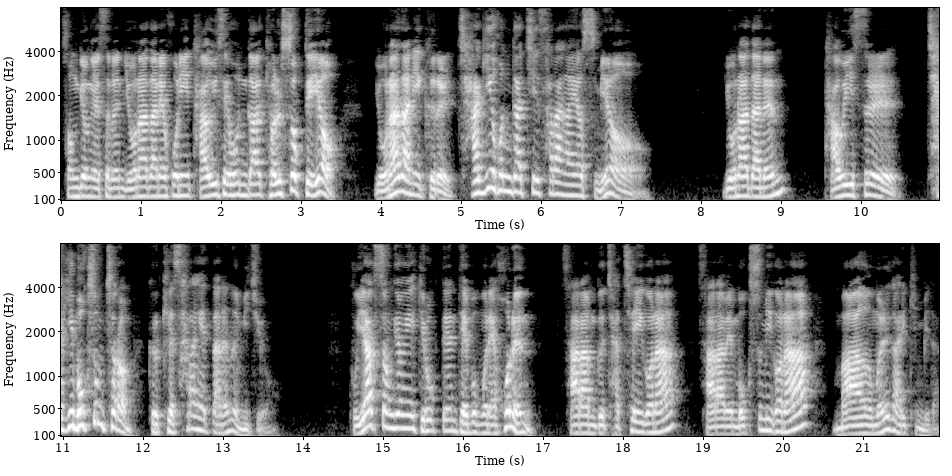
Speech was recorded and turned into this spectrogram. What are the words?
성경에서는 요나단의 혼이 다윗의 혼과 결속되어 요나단이 그를 자기 혼같이 사랑하였으며 요나단은 다윗을 자기 목숨처럼 그렇게 사랑했다는 의미지요. 구약 성경에 기록된 대부분의 혼은 사람 그 자체이거나 사람의 목숨이거나 마음을 가리킵니다.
